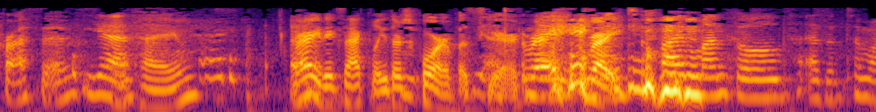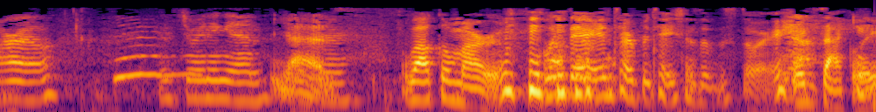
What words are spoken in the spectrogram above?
process. yes. Okay. Right. Exactly. There's four of us Yes, here. Right. Right. Five months old as of tomorrow is joining in. Yes. Welcome, Maru. with their interpretations of the story. exactly.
